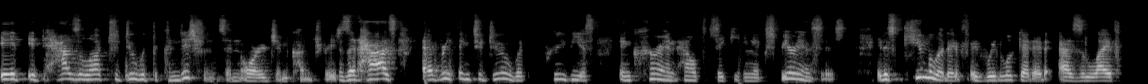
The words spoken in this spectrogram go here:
it, it has a lot to do with the conditions in origin countries. It has everything to do with previous and current health seeking experiences. It is cumulative if we look at it as a life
